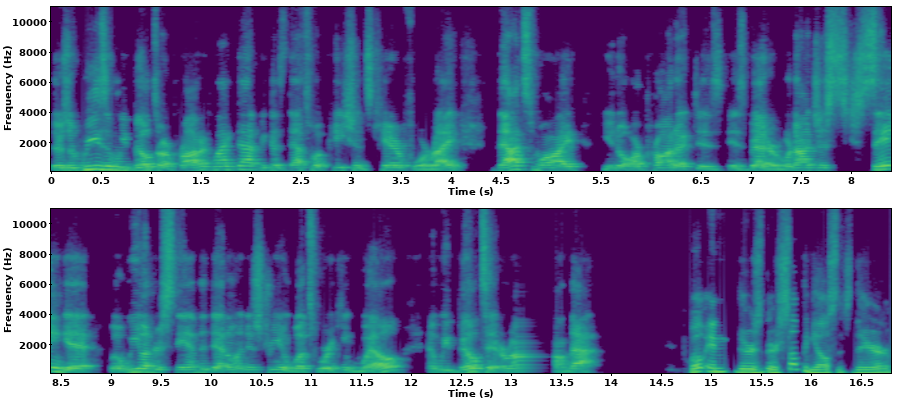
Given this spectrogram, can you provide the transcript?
There's a reason we built our product like that because that's what patients care for, right? That's why you know our product is is better. We're not just saying it, but we understand the dental industry and what's working well, and we built it around that. Well, and there's there's something else that's there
